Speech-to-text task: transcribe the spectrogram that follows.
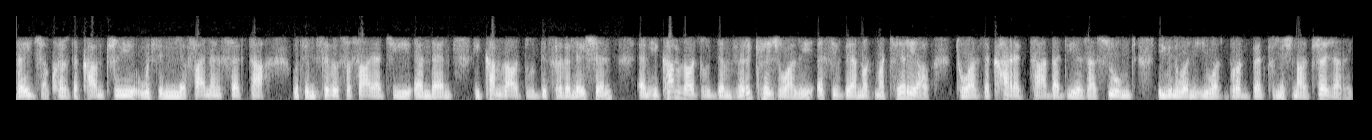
rage across the country within the finance sector, within civil society, and then he comes out with this revelation, and he comes out with them very casually, as if they are not material towards the character that he has assumed even when he was brought back to National Treasury.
